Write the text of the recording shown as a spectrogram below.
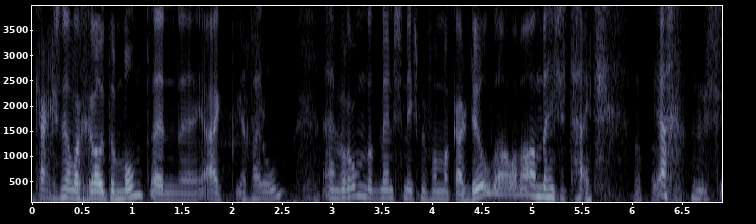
krijg je snel een grote mond. En, eh, ja, ik, Ja, waarom? en waarom? Dat mensen niks meer van elkaar dulden allemaal in deze tijd. ja, dus,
